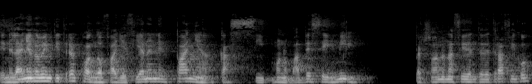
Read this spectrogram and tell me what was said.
en el año 93, cuando fallecían en España casi, bueno, más de 6.000 personas en accidentes de tráfico,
